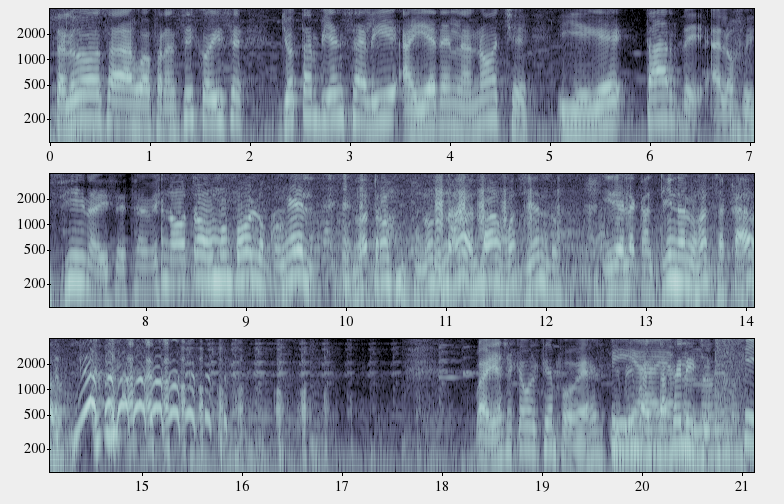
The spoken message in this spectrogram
Saludos a Juan Francisco. Dice: Yo también salí ayer en la noche y llegué tarde a la oficina. Dice también. Nosotros somos bolos con él. Nosotros no, nada andábamos haciendo. Y de la cantina nos han sacado. Bueno, ya se acabó el tiempo, ¿ves? Sí, ya- está ya feliz. Chimbimba. Sí,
